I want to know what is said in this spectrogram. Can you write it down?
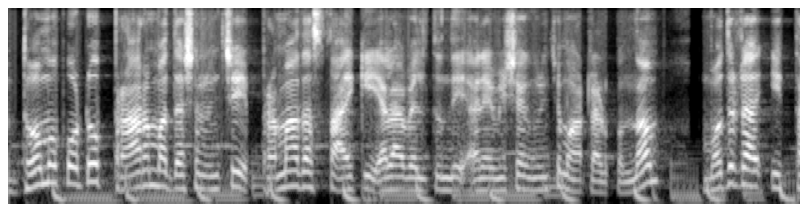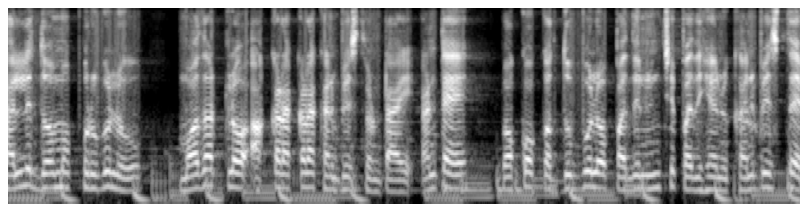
దోమపోటు ప్రారంభ దశ నుంచి ప్రమాద స్థాయికి ఎలా వెళ్తుంది అనే విషయం గురించి మాట్లాడుకుందాం. మొదట ఈ తల్లి దోమ పురుగులు మొదట్లో అక్కడక్కడ కనిపిస్తుంటాయి. అంటే ఒక్కొక్క దుబ్బులో పది నుంచి పదిహేను కనిపిస్తే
